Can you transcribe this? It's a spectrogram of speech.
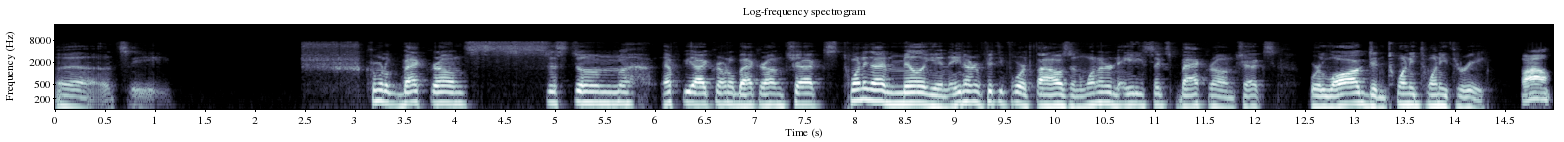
uh let's see criminal background system FBI criminal background checks 29,854,186 background checks were logged in 2023. Wow.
